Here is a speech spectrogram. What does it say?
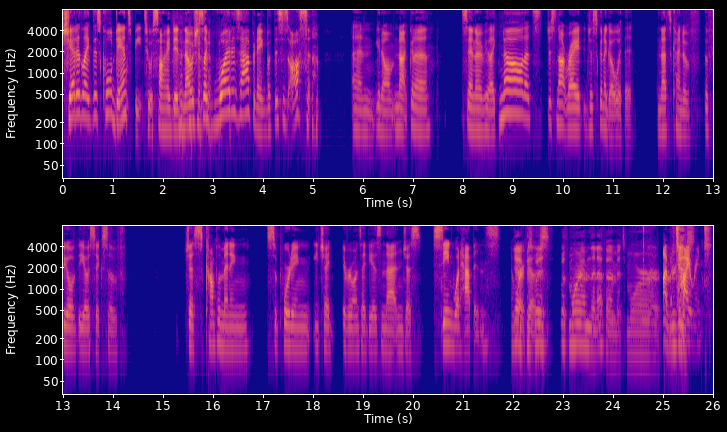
she added like this cool dance beat to a song I did, and I was just like, "What is happening?" But this is awesome. And you know, I'm not gonna stand there and be like, "No, that's just not right." Just gonna go with it, and that's kind of the feel of the O6 of just complimenting, supporting each everyone's ideas and that, and just seeing what happens and yeah where it goes. with with more am than fm it's more I'm a you're gonna tyrant.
